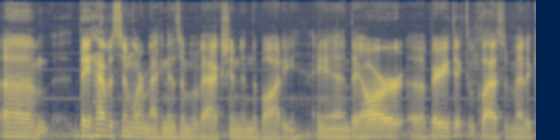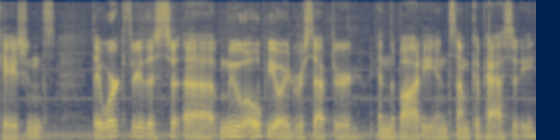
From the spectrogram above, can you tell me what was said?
um, they have a similar mechanism of action in the body and they are a very addictive class of medications. They work through this uh, mu opioid receptor in the body in some capacity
